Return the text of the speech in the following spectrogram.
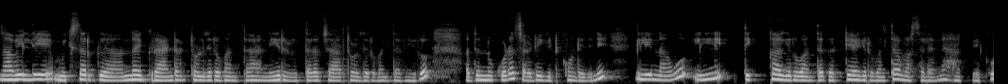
ನಾವಿಲ್ಲಿ ಮಿಕ್ಸರ್ ಗ, ಅಂದರೆ ಗ್ರೈಂಡರ್ ತೊಳೆದಿರುವಂಥ ನೀರು ಇರುತ್ತಲ್ಲ ಜಾರ್ ತೊಳೆದಿರುವಂಥ ನೀರು, ಅದನ್ನು ಕೂಡ ಸೈಡಿಗೆ ಇಟ್ಕೊಂಡಿದ್ದೀನಿ ಇಲ್ಲಿ ನಾವು ಇಲ್ಲಿ ತಿಕ್ಕಾಗಿರುವಂಥ ಗಟ್ಟಿಯಾಗಿರುವಂಥ ಮಸಾಲೆನ ಹಾಕಬೇಕು.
